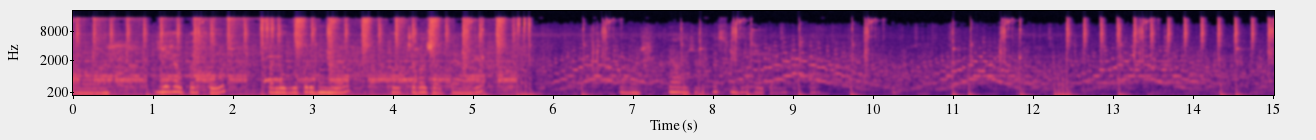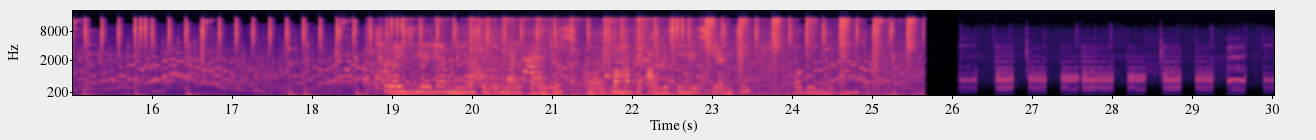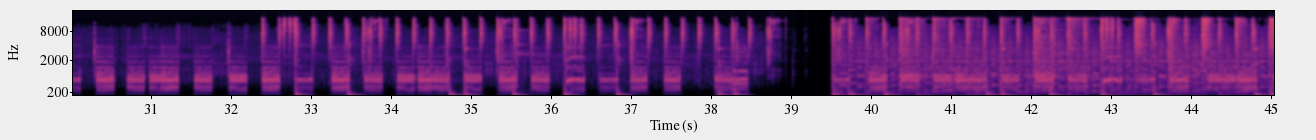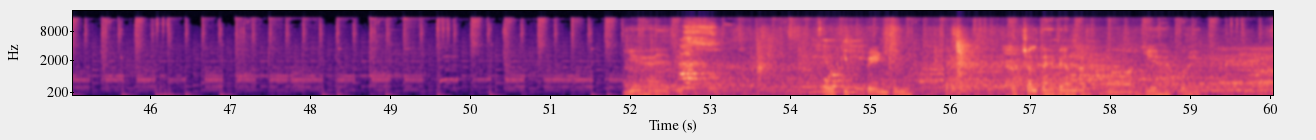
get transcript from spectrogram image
और ये है ऊपर फोर्ट और लोग ऊपर घूम रहे हैं। तो चलो चलते हैं आगे। और यहाँ देखिए कितना सुंदर फोर्ट है। तो वाइज ये है मेन सज्जनगढ़ पैलेस और वहाँ पे आगे से है इसकी एंट्री तो अभी हम लोग वहीं ये है इस फोर्ट की पेंटिंग तो चलते हैं फिर अंदर, और ये है पूरे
